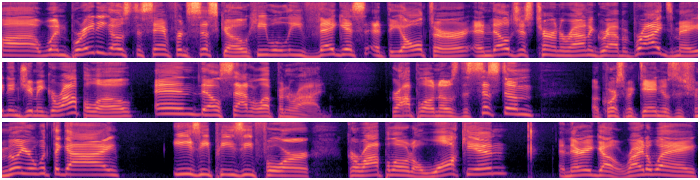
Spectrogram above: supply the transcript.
uh, when Brady goes to San Francisco, he will leave Vegas at the altar, and they'll just turn around and grab a bridesmaid and Jimmy Garoppolo, and they'll saddle up and ride. Garoppolo knows the system. Of course, McDaniels is familiar with the guy. Easy peasy for Garoppolo to walk in And there you go. Right away,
